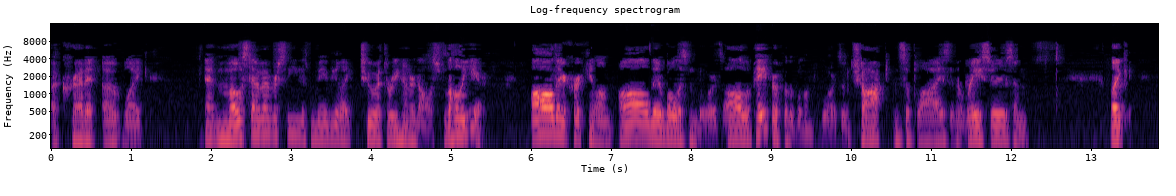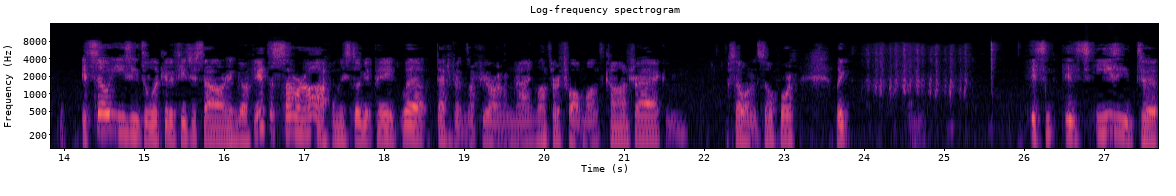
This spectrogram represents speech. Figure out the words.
a credit of like, at most I've ever seen is maybe like two or three hundred dollars for the whole year. All their curriculum, all their bulletin boards, all the paper for the bulletin boards, and chalk and supplies and erasers and like it's so easy to look at a teacher's salary and go, they get the summer off and they still get paid. Well, that depends if you're on a nine month or twelve month contract and so on and so forth. Like it's it's easy to,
